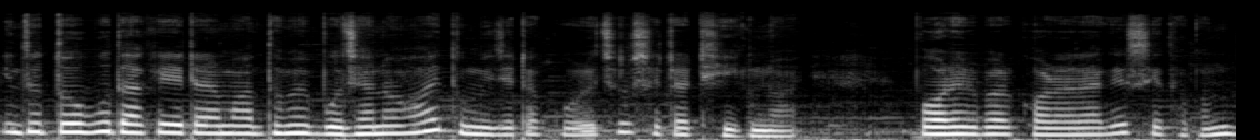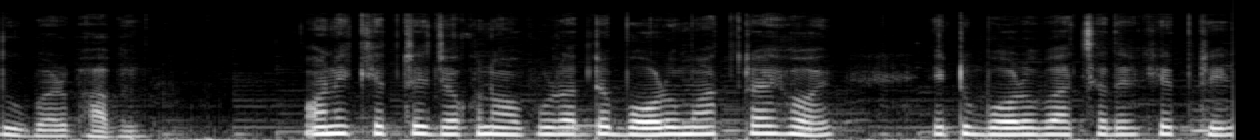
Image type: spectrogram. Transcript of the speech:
কিন্তু তবু তাকে এটার মাধ্যমে বোঝানো হয়, তুমি যেটা করেছ সেটা ঠিক নয়। পরের বার করার আগে সে তখন দুবার ভাবে। অনেক ক্ষেত্রে যখন অপরাধটা বড় মাত্রায় হয়, একটু বড় বাচ্চাদের ক্ষেত্রে,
